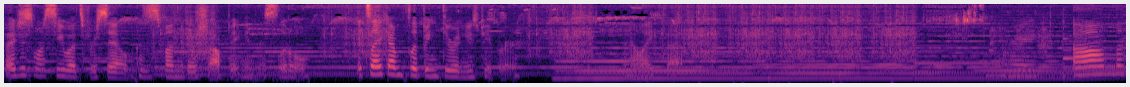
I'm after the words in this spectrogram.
but I just want to see what's for sale because it's fun to go shopping in this little. It's like I'm flipping through a newspaper, and I like that. Alright, um.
